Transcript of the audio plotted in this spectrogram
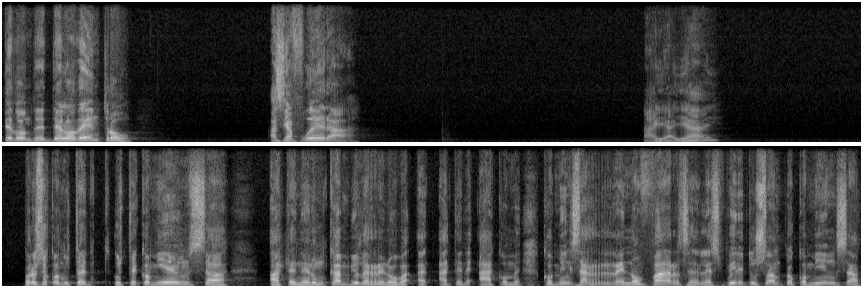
¿De dónde? De lo dentro hacia afuera. Ay, ay, ay. Por eso cuando usted, usted comienza a tener un cambio de renovar, a, comienza a renovarse, el Espíritu Santo comienza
